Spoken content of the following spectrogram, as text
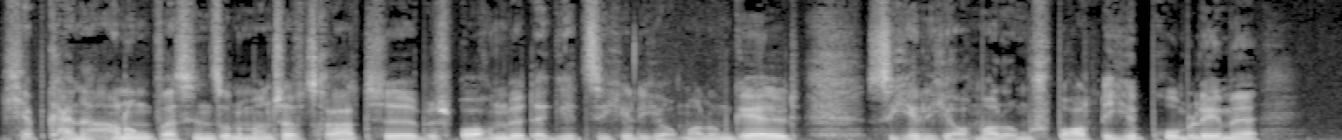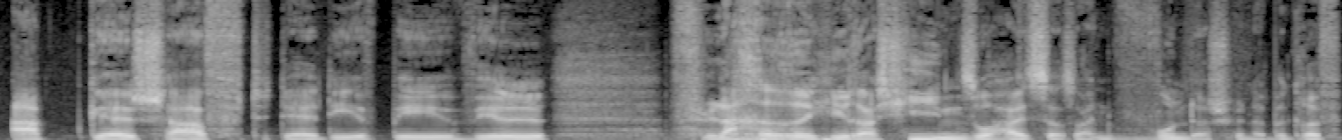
Ich habe keine Ahnung, was in so einem Mannschaftsrat äh, besprochen wird. Da geht es sicherlich auch mal um Geld, sicherlich auch mal um sportliche Probleme. Abgeschafft. Der DFB will flachere Hierarchien, so heißt das, ein wunderschöner Begriff.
